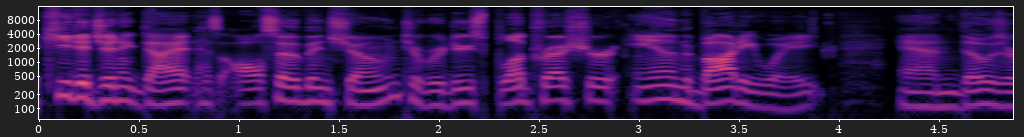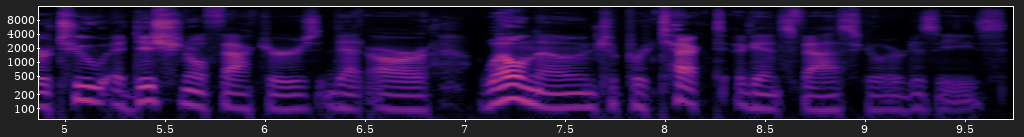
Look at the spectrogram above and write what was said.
A ketogenic diet has also been shown to reduce blood pressure and body weight, and those are two additional factors that are well known to protect against vascular disease.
